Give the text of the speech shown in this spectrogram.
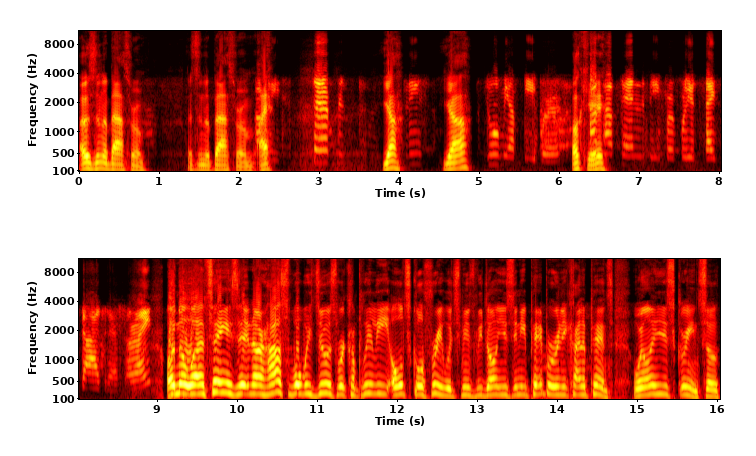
I was in the bathroom. I was in the bathroom. Okay. I Sir, yeah please yeah. do me a favor. Okay. Have a pen and paper for you to write the address, all right? Oh no, what I'm saying is in our house, what we do is we're completely old school free, which means we don't use any paper or any kind of pens. We only use screens. So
